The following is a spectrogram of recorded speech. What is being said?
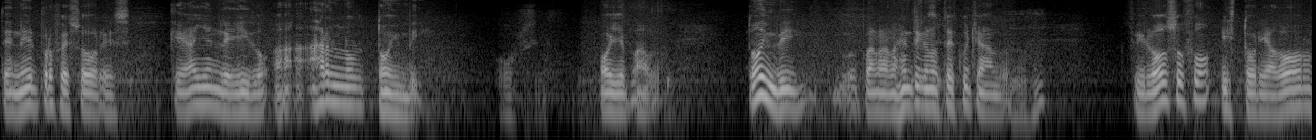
tener profesores que hayan leído a Arnold Toynbee. Oye, Pablo, Toynbee, para la gente que nos está escuchando, filósofo, historiador,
